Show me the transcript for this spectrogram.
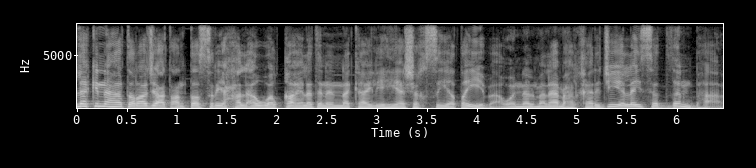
لكنها تراجعت عن تصريحها الأول قائلة أن كايلي هي شخصية طيبة وأن الملامح الخارجية ليست ذنبها.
